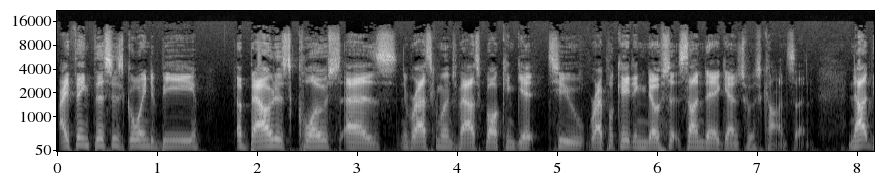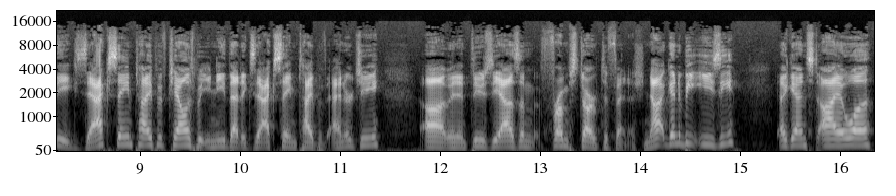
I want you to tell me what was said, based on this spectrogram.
I think this is going to be about as close as Nebraska women's basketball can get to replicating No Sit Sunday against Wisconsin. Not the exact same type of challenge, but you need that exact same type of energy uh, and enthusiasm from start to finish. Not going to be easy against Iowa,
